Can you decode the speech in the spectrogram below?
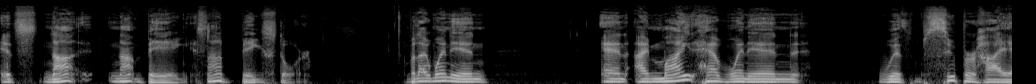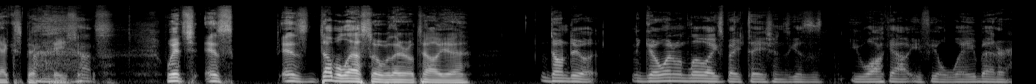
it's not not big. It's not a big store, but I went in, and I might have went in with super high expectations, which as as double S over there will tell you. Don't do it. Go in with low expectations because you walk out, you feel way better.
